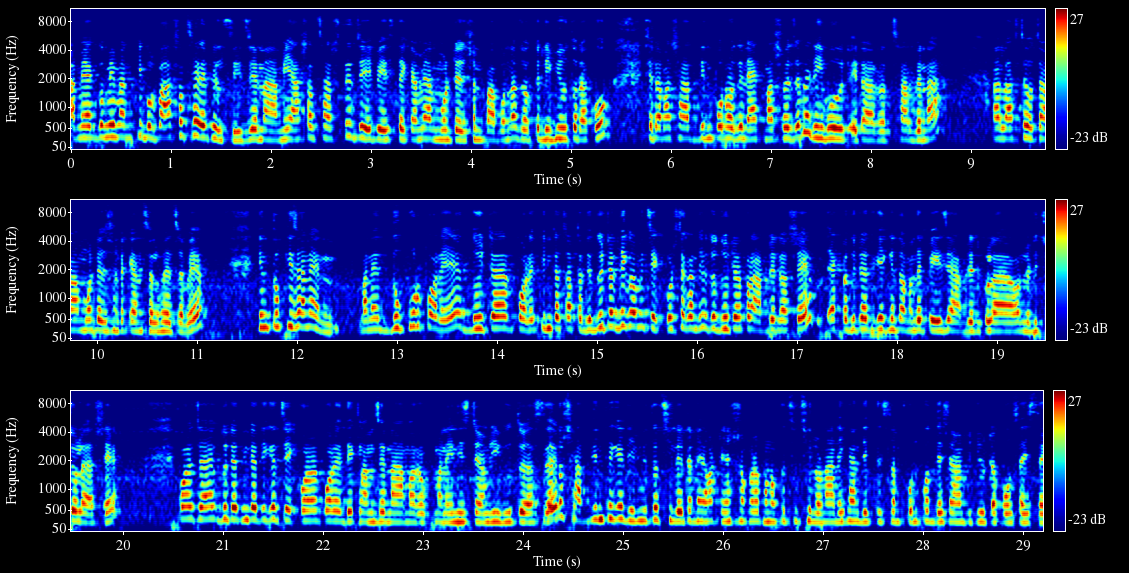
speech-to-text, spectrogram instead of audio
আমি একদমই মানে কি বলব, আশা ছেড়ে ফেলছি যে না, আমি আশা ছাড়ছি যে এই পেজ থেকে আমি আর মনিটাইজেশন পাবো না। যত রিভিউ তো রাখুক সেটা আমার সাত দিন, পনেরো দিন, এক মাস হয়ে যাবে রিভিউ এটা আর ছাড়বে না। আর লাস্টে হচ্ছে আমার মোটিভেশনটা ক্যান্সেল হয়ে যাবে। কিন্তু কি জানেন মানে দুপুর পরে, দুইটার পরে, তিনটা, চারটা দিয়ে দুইটার দিকে আমি চেক করছি, কারণ যেহেতু দুইটার পর আপডেট আসে, একটা দুইটার দিকে কিন্তু আমাদের পেজে আপডেটগুলো অলরেডি চলে আসে। পরে যাই হোক দুটা তিনটা দিকে চেক করার পরে দেখলাম যে না, আমার মানে ইনস্টাগ্রাম রিভিউতে আছে। তো সাত দিন থেকে রিভিউতে ছিল, এটা নিয়ে আমার টেনশন করার কোনো কিছু ছিল না। আর এখানে দেখতেছিলাম কোন কোন দেশে আমার ভিডিওটা পৌঁছাইছে।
